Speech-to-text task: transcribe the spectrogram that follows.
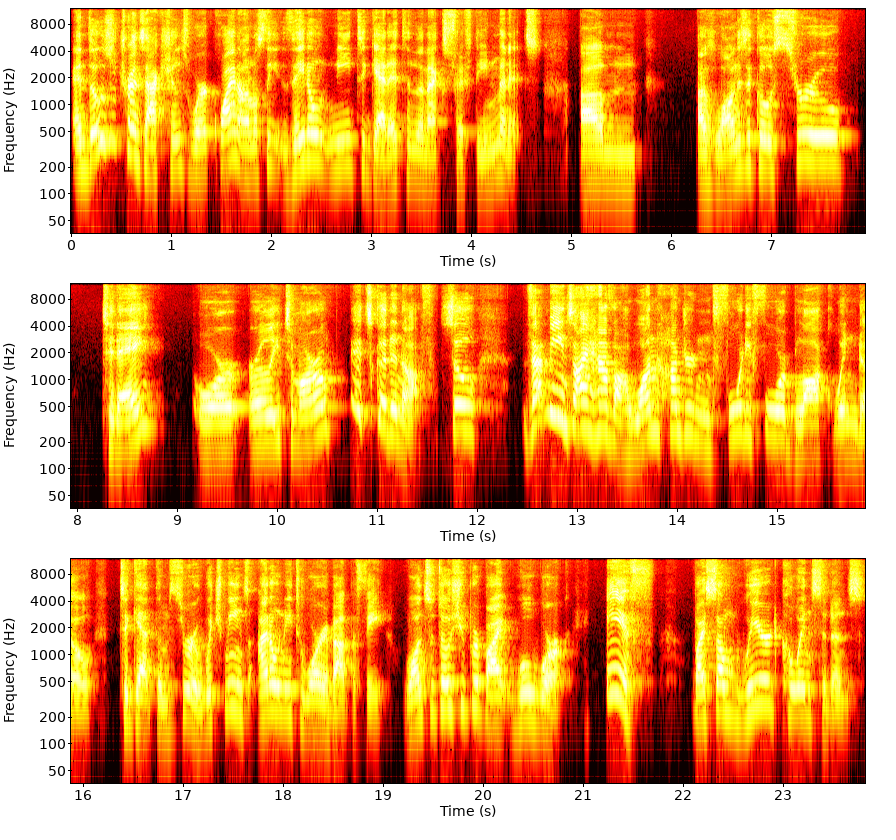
And those are transactions where, quite honestly, they don't need to get it in the next 15 minutes. Um, as long as it goes through today or early tomorrow, it's good enough. So that means I have a 144 block window to get them through, which means I don't need to worry about the fee. One Satoshi per byte will work. If, by some weird coincidence,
